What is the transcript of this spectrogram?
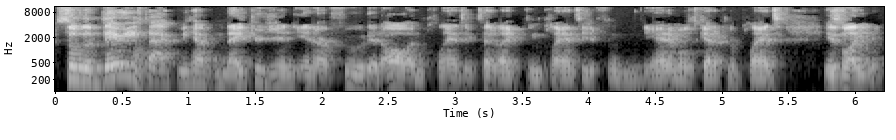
So the very fact we have nitrogen in our food at all, in plants, etc., like in plants, eat it from the animals, get it from the plants, is lightning.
